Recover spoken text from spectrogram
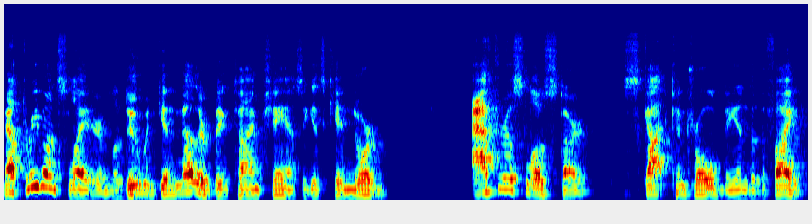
Now, three months later, LeDoux would get another big time chance against Ken Norton. After a slow start, Scott controlled the end of the fight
